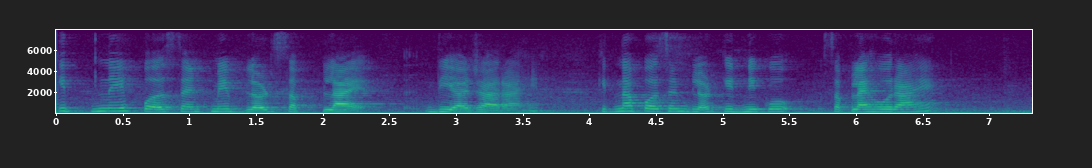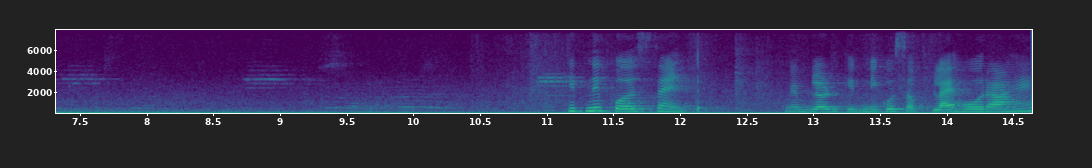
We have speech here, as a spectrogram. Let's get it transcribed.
कितने परसेंट में ब्लड सप्लाई दिया जा रहा है? कितना परसेंट ब्लड किडनी को सप्लाई हो रहा है? कितने परसेंट में ब्लड किडनी को सप्लाई हो रहा है?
